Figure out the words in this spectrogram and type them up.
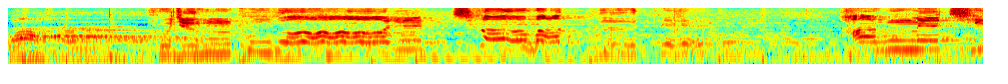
와. 구중 궁궐 안 맺힌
